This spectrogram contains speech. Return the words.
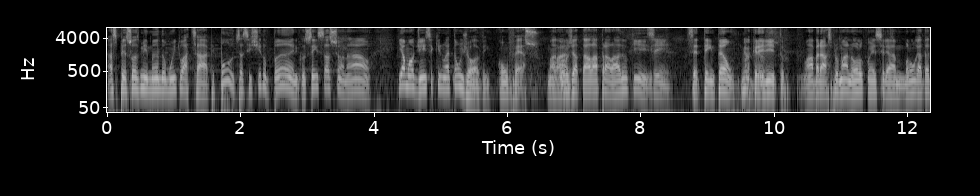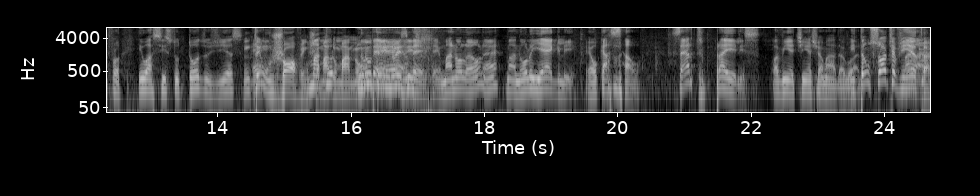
As pessoas me mandam muito WhatsApp. Putz, assistiram Pânico, sensacional. E é uma audiência que não é tão jovem, confesso. O Manolo Claro. já tá lá pra lá do que Sim. setentão, acredito. Um abraço pro Manolo, conheci ele há uma longa data. Ele falou, eu assisto todos os dias. Não tem um jovem chamado Manolo? Não, tem, não existe. Tem, tem. Manolão, né? Manolo e Egli é o casal. Certo? Pra eles. Com a vinhetinha chamada agora. Então solte a vinheta.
